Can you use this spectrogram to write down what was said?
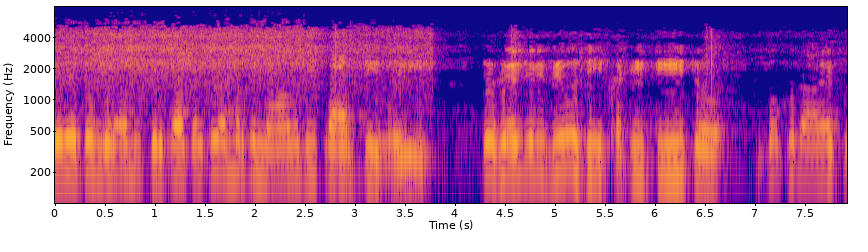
ਇਹਦੇ ਤੋਂ ਗੁਰਾਂ ਦੀ ਕਿਰਪਾ ਕਰਕੇ ਅੰਮ੍ਰਿਤ ਨਾਮ ਦੀ ਪ੍ਰਾਪਤੀ ਹੋਈ। ਤੇ ਫਿਰ ਜਿਹੜੀ ਵਿਉ ਸੀ ਖੱਟੀ ਤੀਤ, ਦੁਖਦਾਇਕ,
